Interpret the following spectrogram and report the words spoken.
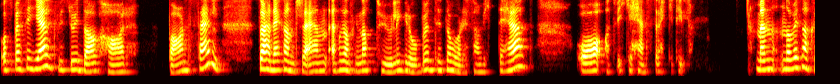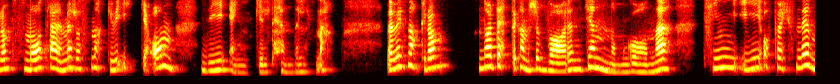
Og spesielt hvis du i dag har barn selv, så er det kanskje en, en ganske naturlig grobunn til dårlig samvittighet, og at vi ikke helt strekker til. Men når vi snakker om små traumer, så snakker vi ikke om de enkelthendelsene. Men vi snakker om når dette kanskje var en gjennomgående ting i oppveksten din,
